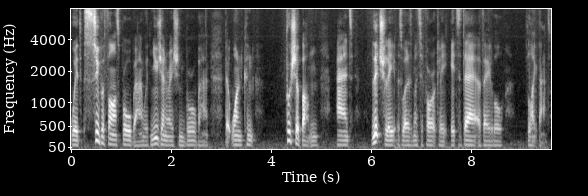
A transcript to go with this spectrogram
with super fast broadband, with new generation broadband, that one can push a button and literally as well as metaphorically, it's there available like that.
